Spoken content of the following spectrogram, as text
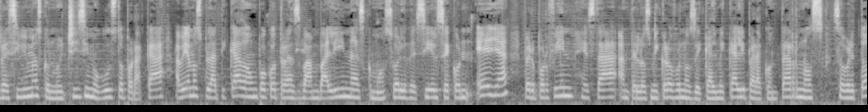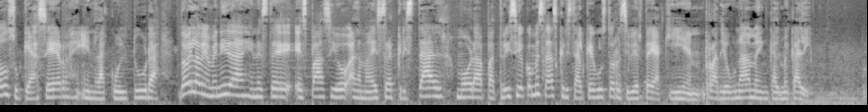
recibimos con muchísimo gusto por acá. Habíamos platicado un poco tras bambalinas, como suele decirse, con ella, pero por fin está ante los micrófonos de Calme Cali para contarnos sobre todo su quehacer en la cultura. Doy la bienvenida en este espacio a la maestra Cristal Mora Patricio. ¿Cómo estás, Cristal? Qué gusto recibirte aquí en Radio UNAM en Calme Cali. Eh.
